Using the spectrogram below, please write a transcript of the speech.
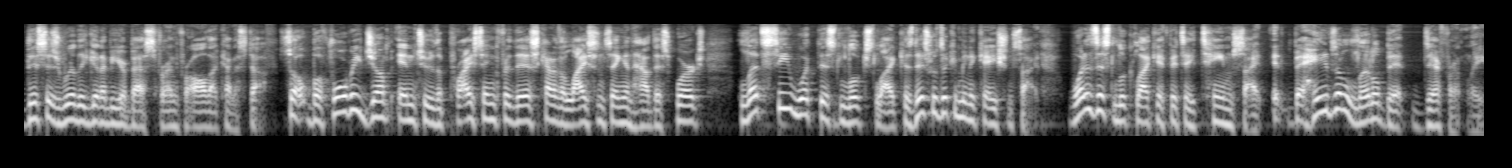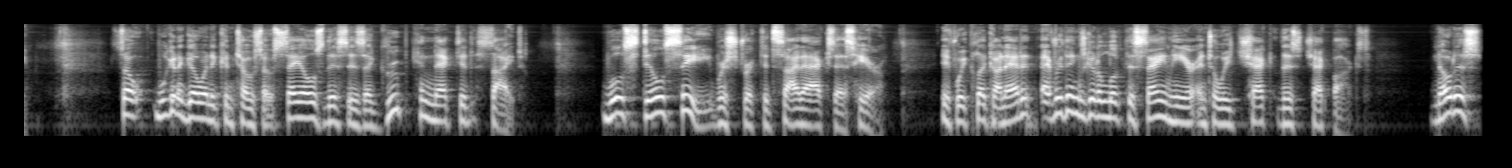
this is really going to be your best friend for all that kind of stuff. So before we jump into the pricing for this, kind of the licensing and how this works, let's see what this looks like because this was a communication site. What does this look like if it's a team site? It behaves a little bit differently. So we're going to go into Contoso Sales. This is a group connected site. We'll still see restricted site access here. If we click on edit, everything's going to look the same here until we check this checkbox. Notice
